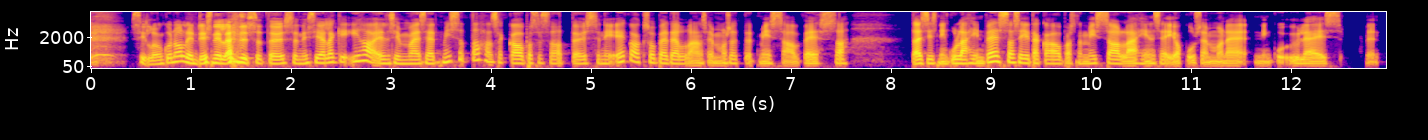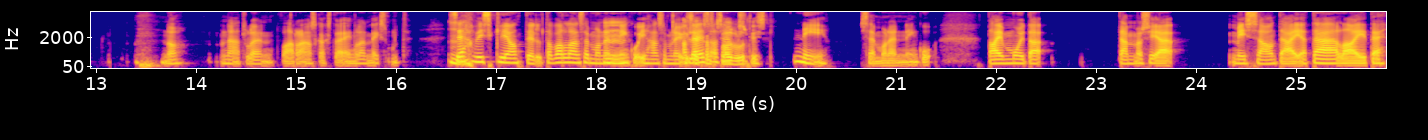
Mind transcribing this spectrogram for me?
silloin kun olin Disneylandissa töissä, niin sielläkin ihan ensimmäisiä, että missä tahansa kaupassa saat töissä, niin ekaksi opetellaan semmoiset, että missä on vessa, tai siis niin kuin lähin vessa siitä kaupasta, missä on lähin se joku semmoinen niin kuin yleis, no nämä tulee nyt vaan ranskaksi tai englanniksi, mutta Mm. service clientele, tavallaan semmoinen Mm. niin kuin ihan semmoinen yleisasiakas. Niin, semmoinen niin kuin tai muita tämmöisiä, missä on tämä ja tämä laite,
